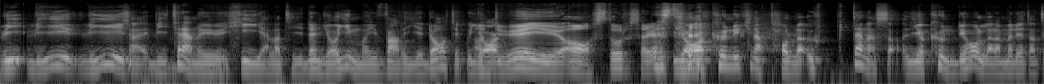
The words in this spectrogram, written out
Vi, vi, vi, här, vi tränar ju hela tiden. Jag gymmar ju varje dag typ. Och Ja, jag, du är ju asstor, seriöst. jag kunde ju knappt hålla upp den alltså. Jag kunde ju hålla den men du vet att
